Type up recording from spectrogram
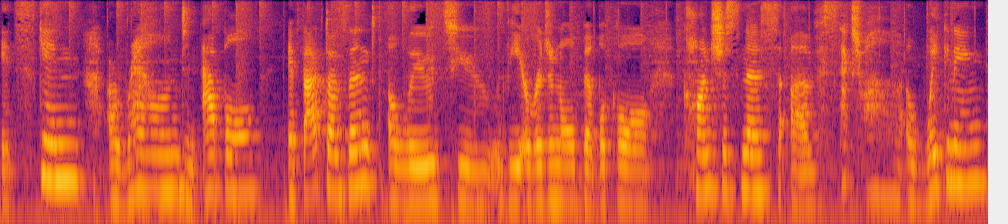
its skin around an apple. If that doesn't allude to the original biblical consciousness of sexual awakening,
